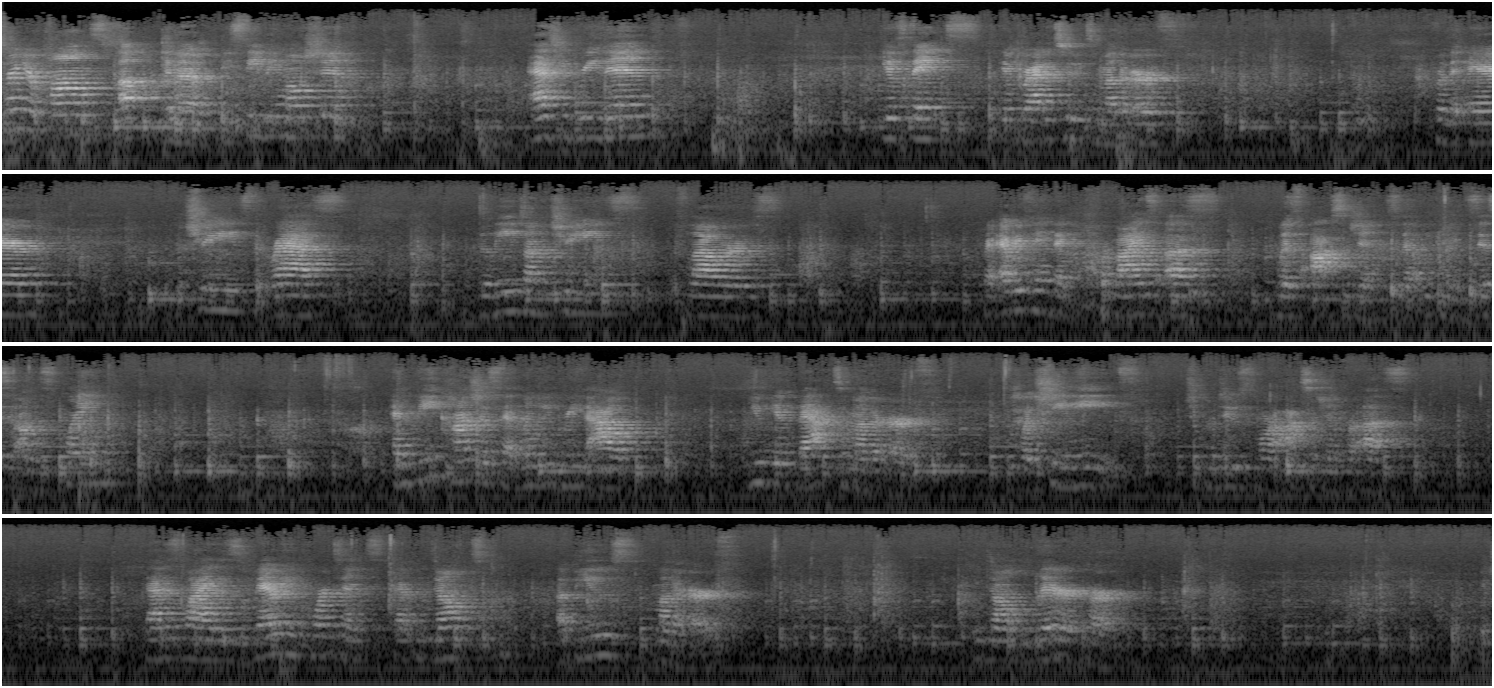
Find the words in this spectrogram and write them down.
Turn your palms up in a receiving motion. As you breathe in, give thanks, give gratitude to Mother Earth for the air, the trees, the grass, the leaves on the trees, the flowers, for everything that provides us with oxygen so that we can exist on this plane. And be conscious that when you breathe out, you give back to Mother Earth what she needs to produce more oxygen for us. That is why it is very important that we don't abuse Mother Earth. We don't litter her.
